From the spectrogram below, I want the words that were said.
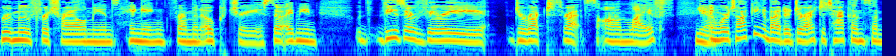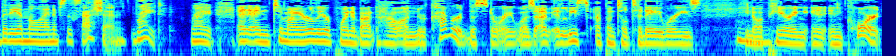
remove for trial means hanging from an oak tree. So, I mean, these are very direct threats on life. Yeah. And we're talking about a direct attack on somebody in the line of succession. Right. Right. And and to my earlier point about how undercovered the story was, at least up until today where he's, you mm-hmm. know, appearing in, in court,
